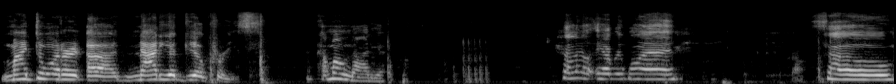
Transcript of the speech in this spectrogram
My daughter, uh, Nadia Gilcrease. Come on, Nadia. Hello, everyone. So,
